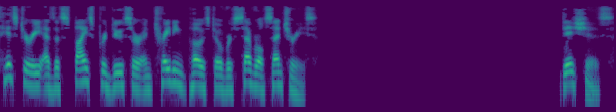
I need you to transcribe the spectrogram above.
history as a spice producer and trading post over several centuries. Dishes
